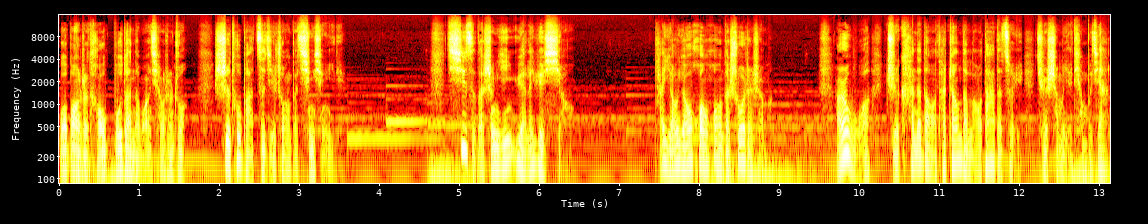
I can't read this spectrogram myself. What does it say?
我抱着头，不断的往墙上撞，试图把自己撞得清醒一点。妻子的声音越来越小，他摇摇晃晃地说着什么，而我只看得到他张得老大的嘴，却什么也听不见了。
